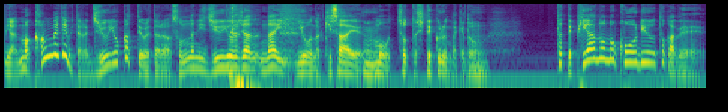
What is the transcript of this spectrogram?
いやまあ考えてみたら重要かって言われたらそんなに重要じゃないような気さえうん。もうちょっとしてくるんだけど、うん。だってピアノの交流とかで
